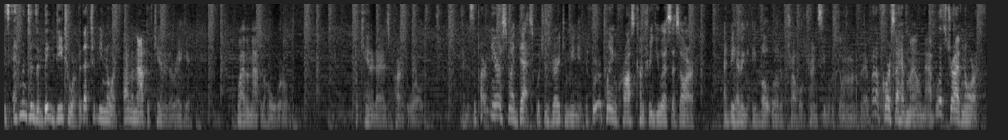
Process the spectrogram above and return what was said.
It's Edmonton's a big detour, but that should be north. I have a map of Canada right here. Well, I have a map of the whole world. But Canada is part of the world. And it's the part nearest my desk, which is very convenient. If we were playing cross-country USSR, I'd be having a boatload of trouble trying to see what was going on over there. But of course I have my own map. Let's drive north.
